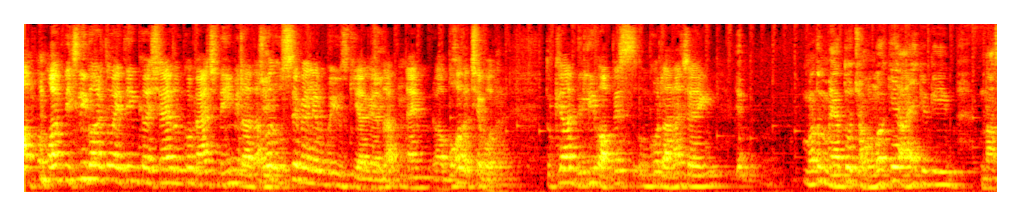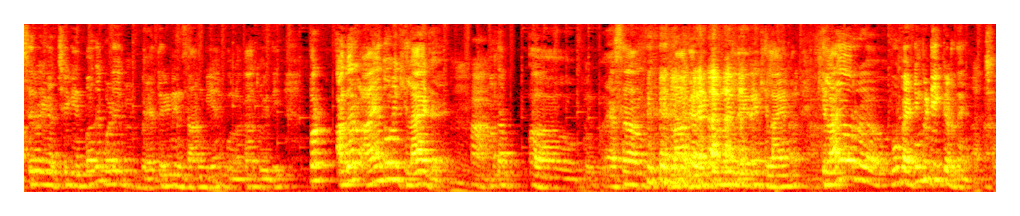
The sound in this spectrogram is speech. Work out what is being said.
आप और पिछली बार तो आई थिंक शायद उनको मैच नहीं मिला था। और उससे पहले उनको यूज़ किया गया था एंड बहुत अच्छे बॉलर हैं तो क्या दिल्ली वापस उनको लाना चाहेगी मतलब मैं तो चाहूँगा कि आए क्योंकि नासिर एक अच्छे गेंदबाज है बड़े बेहतरीन इंसान भी हैं मुलाकात हुई थी पर अगर आए तो उन्हें खिलाया जाए हाँ। मतलब ऐसा ना करें कि उन्हें ले रहे खिलाए ना खिलाए और वो बैटिंग भी ठीक करते हैं अच्छा।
